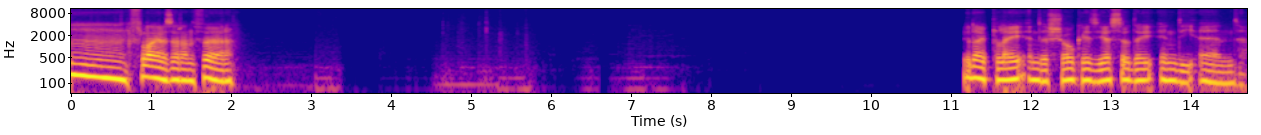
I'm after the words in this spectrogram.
Hmm, flyers are unfair. Did I play in the showcase yesterday in the end?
